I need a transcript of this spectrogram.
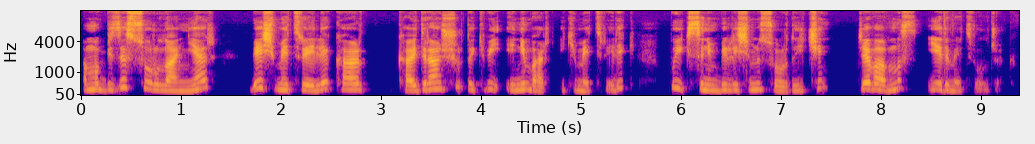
ama bize sorulan yer 5 metre ile kaydıran şuradaki bir eni var 2 metrelik. Bu ikisinin birleşimini sorduğu için cevabımız 7 metre olacak.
